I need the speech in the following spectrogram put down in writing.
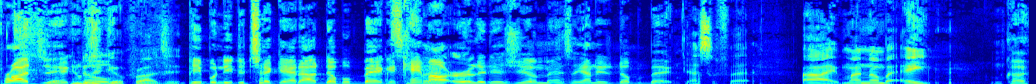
project. It was though. a good project. People need to check that out. Double back. That's it came fact. out early this year, man. So y'all need to double back. That's a fact. All right, my number eight, Okay.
